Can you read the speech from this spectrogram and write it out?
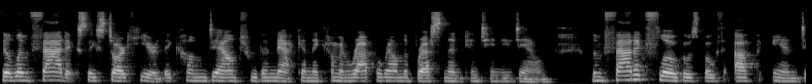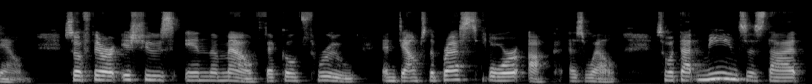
The lymphatics they start here. They come down through the neck and they come and wrap around the breast and then continue down. Lymphatic flow goes both up and down. So if there are issues in the mouth that go through and down to the breast or up as well. So what that means is that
